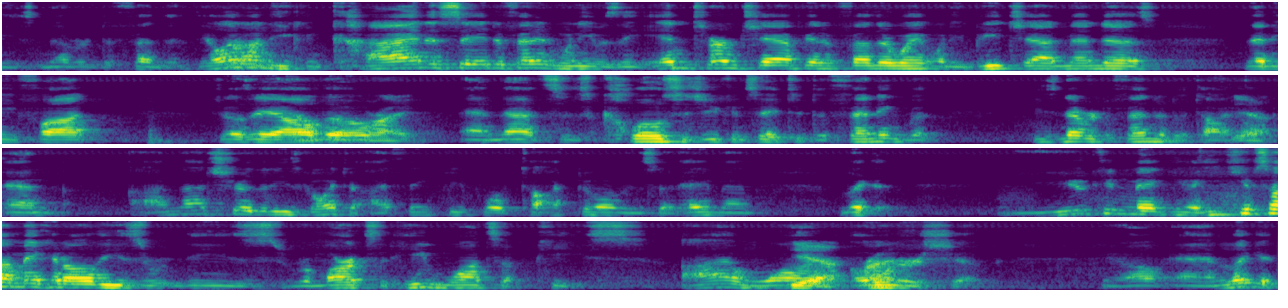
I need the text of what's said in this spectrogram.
and he's never defended. The only Right. one you can kind of say defended when he was the interim champion at featherweight when he beat Chad Mendes, then he fought Jose Aldo, Right. and that's as close as you can say to defending. But he's never defended a title, Yeah. and I'm not sure that he's going to. I think people have talked to him and said, "Hey, man, look at." You can make. You know, he keeps on making all these these remarks that he wants a piece. I want Yeah, right. ownership, you know. And look at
